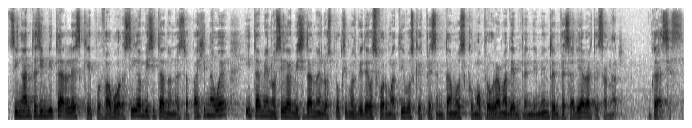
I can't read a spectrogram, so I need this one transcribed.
sin antes invitarles que por favor sigan visitando nuestra página web y también nos sigan visitando en los próximos videos formativos que presentamos como programa de emprendimiento empresarial artesanal. Gracias.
